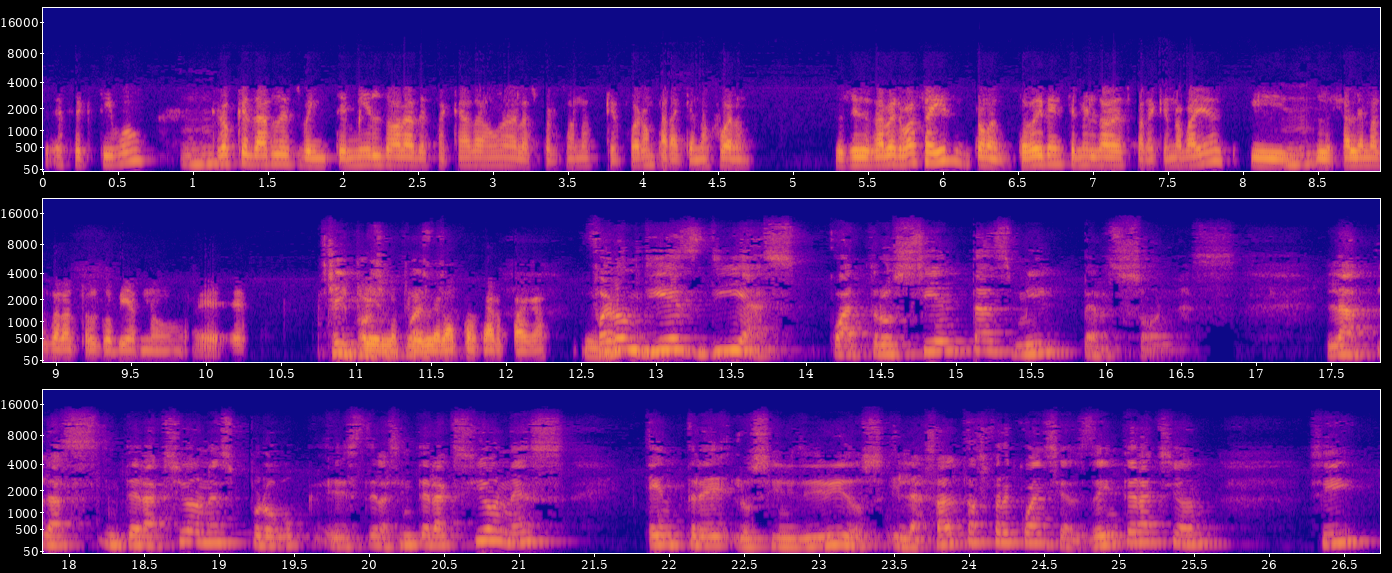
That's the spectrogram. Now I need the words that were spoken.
efectivo, creo que darles 20 mil dólares a cada una de las personas que fueron para que no fueran. Decides, a ver, vas a ir, toma, te doy 20 mil dólares para que no vayas y le sale más barato al gobierno eh, sí, por lo que le va a tocar pagar. Fueron 10 días, 400 mil personas. las interacciones, este, las interacciones entre los individuos y las altas frecuencias de interacción, ¿sí?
